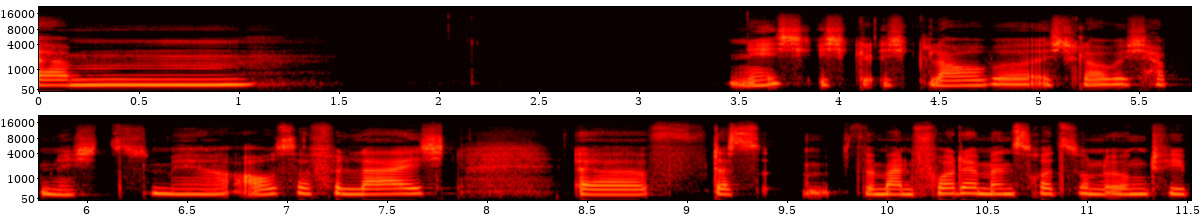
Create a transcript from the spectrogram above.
ähm, nee, ich, ich, ich glaube, ich glaube, ich habe nichts mehr, außer vielleicht äh, dass wenn man vor der Menstruation irgendwie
